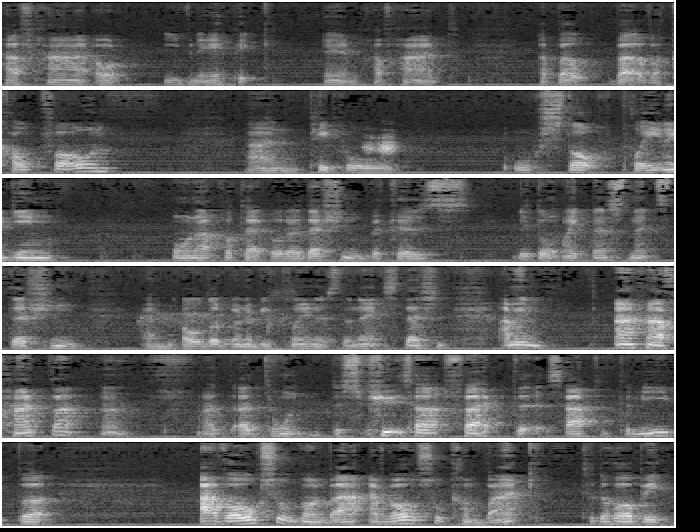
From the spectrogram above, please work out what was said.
have had, or even Epic, um, have had a bit, bit of a cult following, and people will stop playing a game on a particular edition because they don't like this next edition, and all they're going to be playing is the next edition. I mean, I have had that. I, I don't dispute that fact that it's happened to me, but I've also gone back. I've also come back to the hobby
